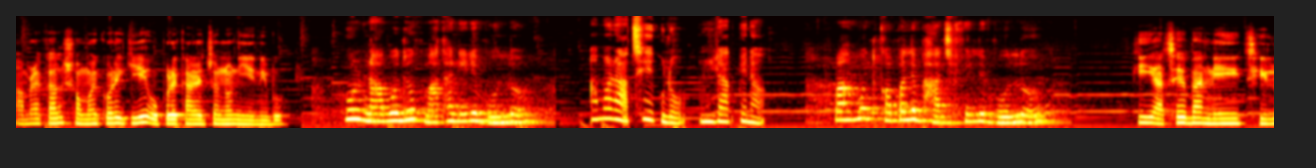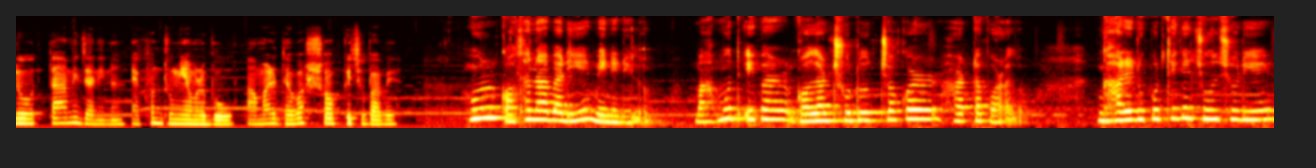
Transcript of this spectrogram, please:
আমরা কাল সময় করে গিয়ে ওপরে কানের জন্য নিয়ে নিব। হুর না বোধক মাথা নেড়ে বলল আমার আছে এগুলো লাগবে না। মাহমুদ কপালে ভাঁজ ফেলে বলল কি আছে বা নেই ছিল তা আমি জানি না। এখন তুমি আমার বউ আমার দেওয়া সব কিছু পাবে। হুর কথা না বাড়িয়ে মেনে নিল। মাহমুদ এবার গলার ছোট চকর হারটা পরালো। ঘাড়ের উপর থেকে চুল সরিয়ে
